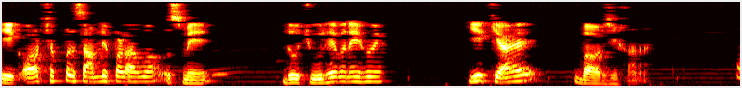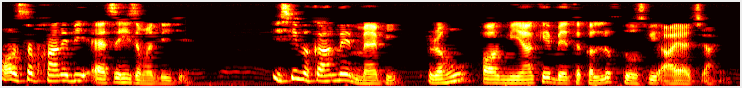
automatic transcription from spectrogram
एक और छप्पर सामने पड़ा हुआ, उसमें दो चूल्हे बने हुए। ये क्या है? बावर्ची खाना। और सब खाने भी ऐसे ही समझ लीजिए। इसी मकान में मैं भी रहूँ और मियाँ के बेतकल्लुफ दोस्त भी आया चाहे।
